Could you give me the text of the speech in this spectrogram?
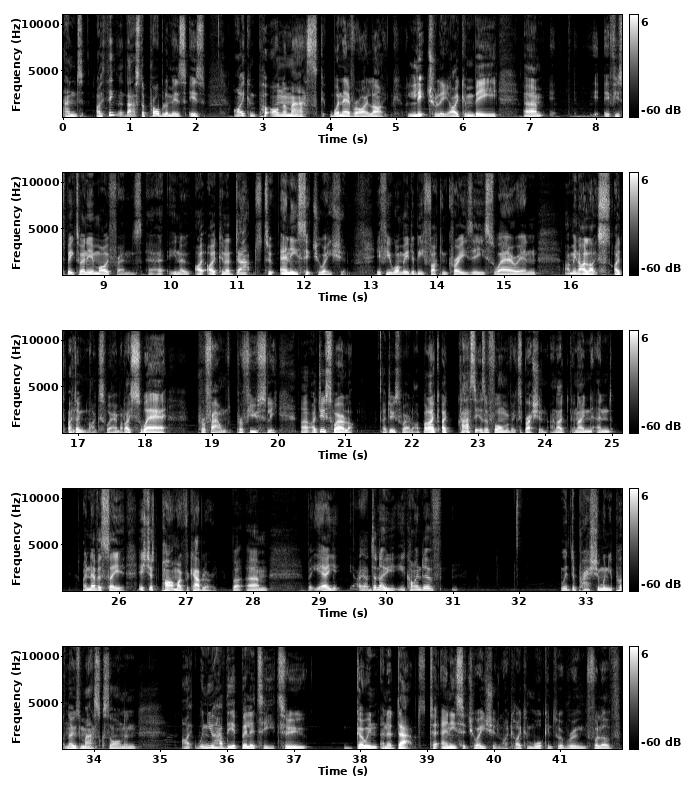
And I think that that's the problem is is I can put on a mask whenever I like. Literally, I can be um, if you speak to any of my friends, uh, uh, you know, I, I can adapt to any situation. If you want me to be fucking crazy, swearing, I mean, I like, I, I don't like swearing, but I swear profound, profusely. Uh, I do swear a lot. I do swear a lot, but I, I class it as a form of expression, and I and I and I never say it. It's just part of my vocabulary. But um, but yeah, you, I, I don't know. You, you kind of with depression when you're putting those masks on, and I, when you have the ability to go in and adapt to any situation. Like I can walk into a room full of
